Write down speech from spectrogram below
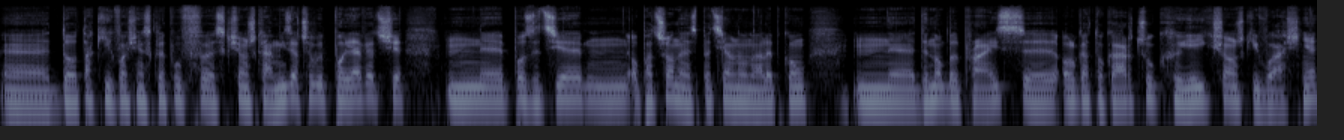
e, do takich właśnie sklepów z książkami zaczęły pojawiać się pozycje opatrzone specjalną nalepką The Nobel Prize, e, Olga Tokarczuk, jej książki właśnie.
